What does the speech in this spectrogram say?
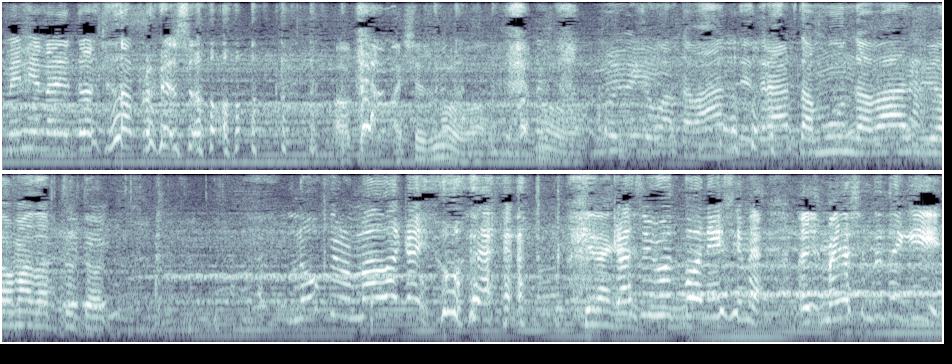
fer un pensament i anar detrás de la professor. Ok, això és molt bo. Molt bo. Ui, ui, al davant, detrás, damunt, davant, jo m'adapto tot. No filmar la caiguda, Quina que ha sigut boníssima. M'he sentat aquí,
